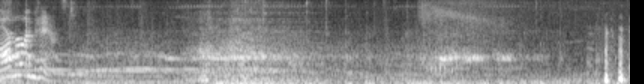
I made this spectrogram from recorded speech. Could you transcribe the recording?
Armor enhanced.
